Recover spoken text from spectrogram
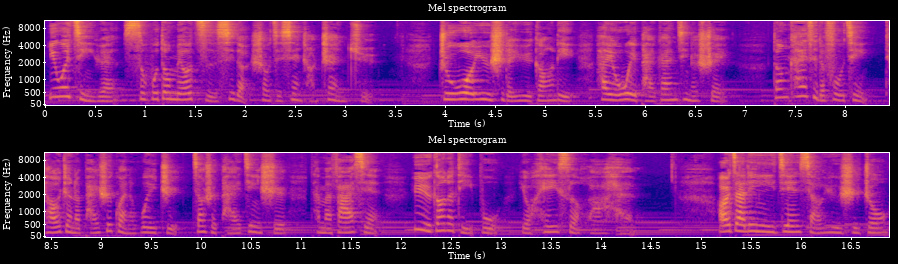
因为警员似乎都没有仔细地收集现场证据。主卧浴室的浴缸里还有未排干净的水。当凯西的父亲调整了排水管的位置，将水排进时，他们发现浴缸的底部有黑色划痕。而在另一间小浴室中，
